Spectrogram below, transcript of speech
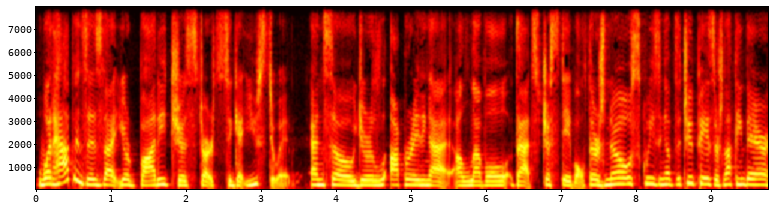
what happens is that your body just starts to get used to it. And so you're operating at a level that's just stable. There's no squeezing of the toothpaste, there's nothing there.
